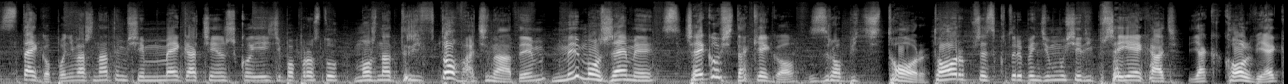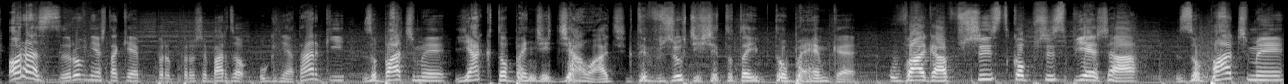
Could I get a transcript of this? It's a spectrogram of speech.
z tego, ponieważ na tym się mega ciężko jeździ, po prostu można driftować na tym. My możemy z czegoś takiego zrobić tor. Tor, przez który będziemy musieli przejechać jakkolwiek. Oraz również takie, pr proszę bardzo, ugniatarki. Zobaczmy, jak to będzie działać, gdy wrzuci się tutaj tą BMK. Uwaga, wszystko przyspiesza. Zobaczmy,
